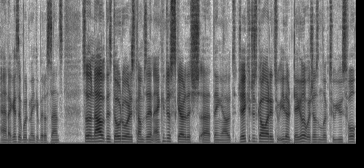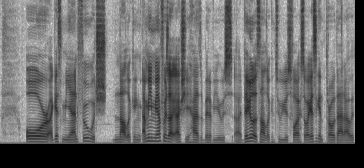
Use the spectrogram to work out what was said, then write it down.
and I guess it would make a bit of sense. So now this Dodo just comes in and can just scare this uh, thing out. Jay could just go out into either Diglett, which doesn't look too useful, or I guess Mienfoo, which not looking. I mean, Mienfoo actually has a bit of use. Uh, Diglett's not looking too useful, so I guess he can throw that out.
